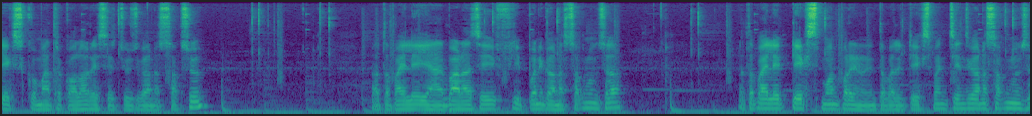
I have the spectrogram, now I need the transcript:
टेक्स्टको मात्र कलर यसरी चुज गर्न सक्छु। र तपाईँले यहाँबाट चाहिँ फ्लिप पनि गर्न सक्नुहुन्छ। र तपाईँले टेक्स्ट मन परेन भने तपाईँले टेक्स्ट पनि चेन्ज गर्न सक्नुहुन्छ।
